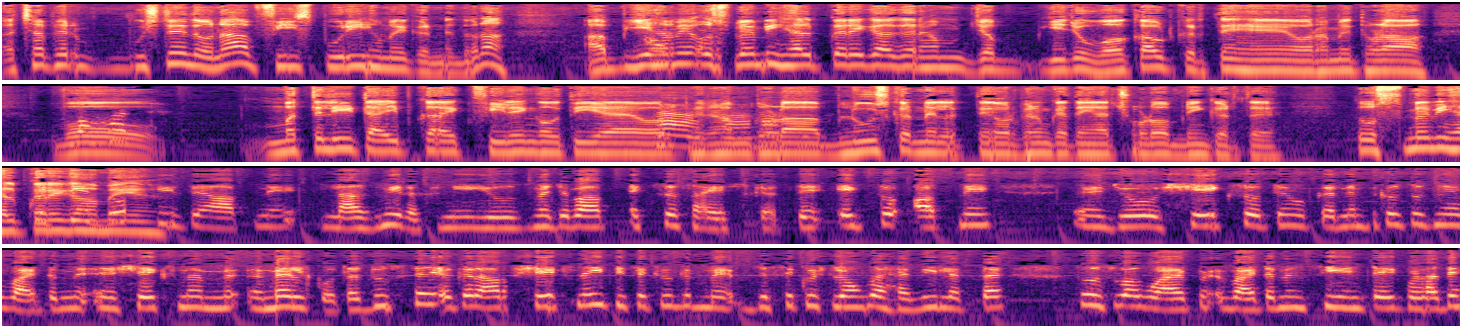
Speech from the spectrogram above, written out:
अच्छा फिर पूछने दो ना फ़ीस पूरी हमें करने दो ना। अब ये हमें। उसमें भी हेल्प करेगा अगर हम जब ये जो वर्कआउट करते हैं और हमें थोड़ा वो मतली टाइप का एक फीलिंग होती है और हाँ, फिर हम हाँ, थोड़ा हाँ, लूज करने लगते हैं और फिर हम कहते हैं यार छोड़ो अब नहीं करते। तो उसमें भी हेल्प तो करेगा हमें? चीज़ें आपने लाजमी रखनी है यूज़ में जब आप एक्सरसाइज करते हैं। एक तो आपने जो शेक्स होते हैं वो करने बिकॉज़ उसमें वाइटामिन शेक्स में मिल्क होता है। दूसरे, अगर आप शेक्स नहीं पीते क्योंकि जैसे कुछ लोगों को हैवी लगता है तो उस वक्त वाइटामिन सी इनटेक बढ़ा दें।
